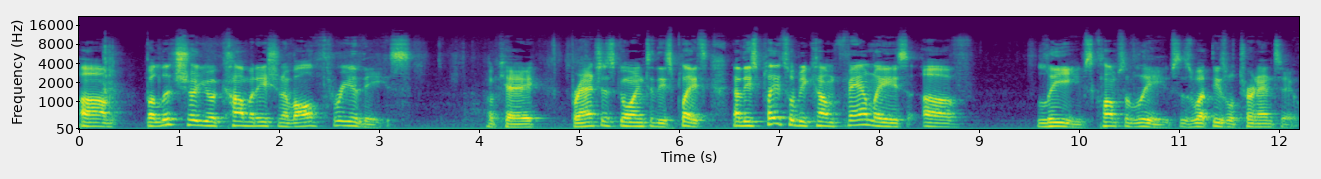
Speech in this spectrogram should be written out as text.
Um, but let's show you a combination of all three of these. Okay, branches going to these plates. Now these plates will become families of leaves, clumps of leaves, is what these will turn into.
